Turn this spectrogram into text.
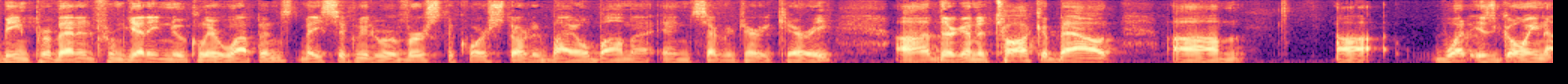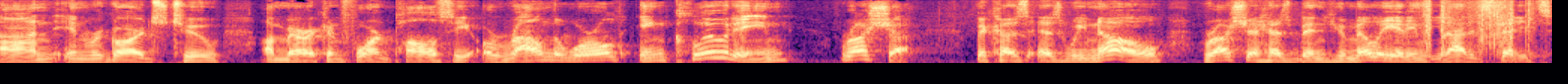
being prevented from getting nuclear weapons, basically to reverse the course started by Obama and Secretary Kerry. Uh, they're going to talk about um, uh, what is going on in regards to American foreign policy around the world, including Russia. Because as we know, Russia has been humiliating the United States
